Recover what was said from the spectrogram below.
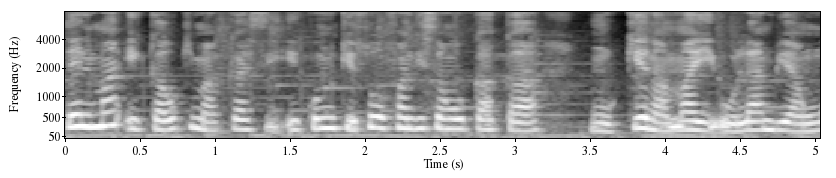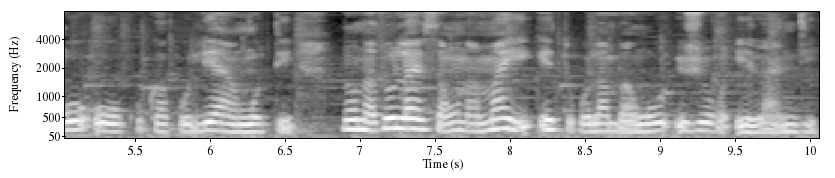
tellement ekauki makasi ekomi ke so ofandisi yango kaka moke na mai olambi yango okokoka kolia yango te donc nazolalisa yango na mai e tokolamba yango jour elandi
